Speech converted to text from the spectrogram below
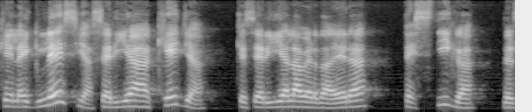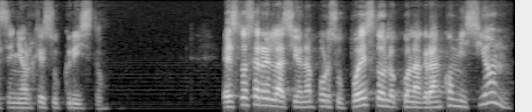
que la iglesia sería aquella que sería la verdadera testiga del Señor Jesucristo. Esto se relaciona, por supuesto, con la gran comisión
